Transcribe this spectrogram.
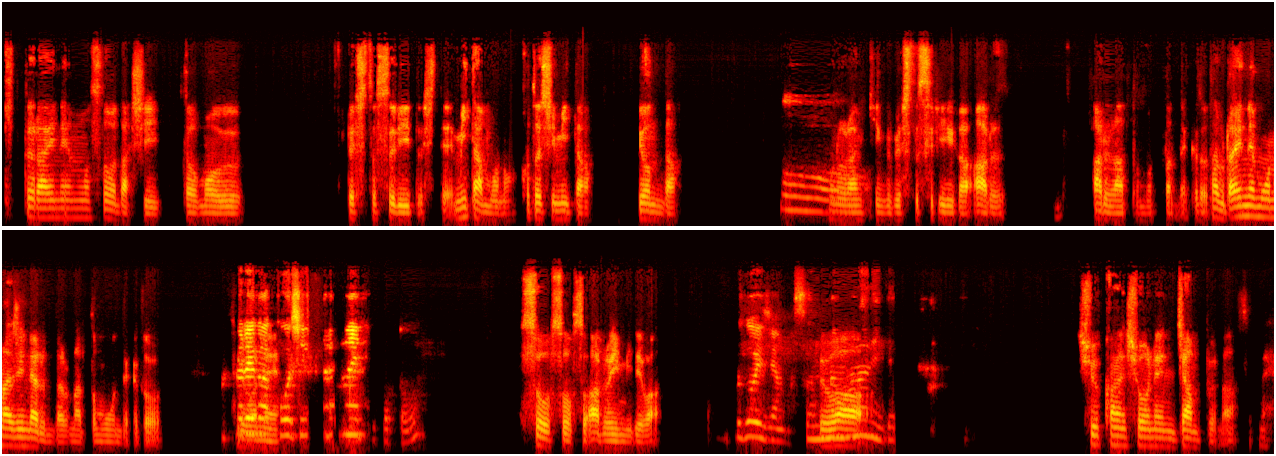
きっと来年もそうだし、と思うベスト3として、見たもの、今年見た、読んだ、おこのランキングベスト3がある、あるなと思ったんだけど、多分来年も同じになるんだろうなと思うんだけど、それが更新されないってこと？そうそうそう、ある意味では。すごいじゃん。そんなにで。週刊少年ジャンプなんですよね。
